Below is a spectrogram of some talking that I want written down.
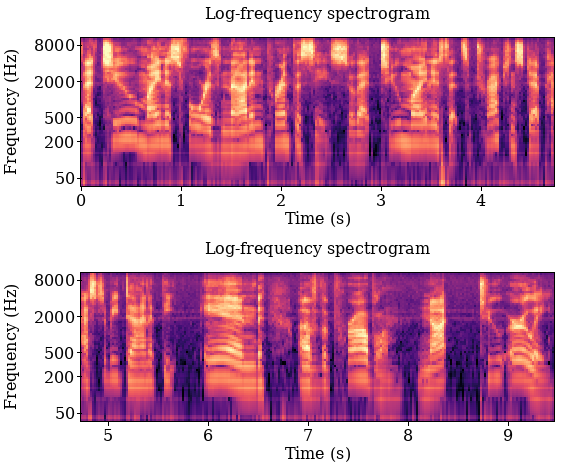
That 2 minus 4 is not in parentheses, so that 2 minus that subtraction step has to be done at the end of the problem, not too early.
